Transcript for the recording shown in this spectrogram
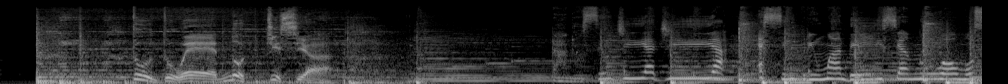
Tudo é notícia. Dia a dia, é sempre uma delícia no almoço.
